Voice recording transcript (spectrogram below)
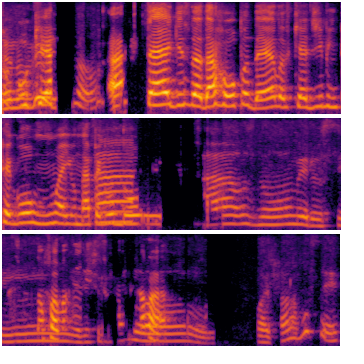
eu não O vi, que é? não. Tags da, da roupa dela, que a Jimin pegou um, aí o Na pegou Ah, dois. Ah, os números, sim. Estão falando A gente não falar. Pode falar você.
